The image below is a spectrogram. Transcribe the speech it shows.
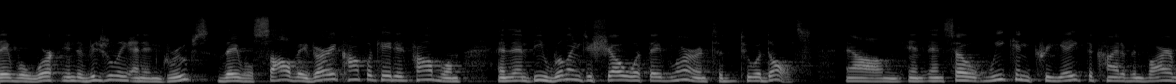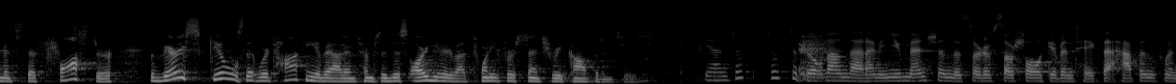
they will work individually and in groups, they will solve a very complicated problem, and then be willing to show what they've learned to, to adults. Um, and, and so we can create the kind of environments that foster the very skills that we're talking about in terms of this argument about 21st century competencies. Yeah, and just, just to build on that, I mean, you mentioned the sort of social give and take that happens when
